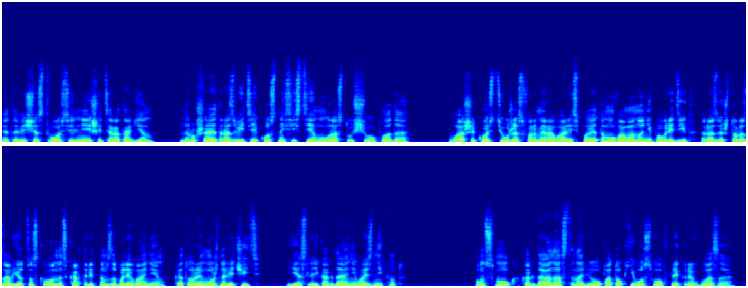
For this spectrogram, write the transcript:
«Это вещество — сильнейший тератоген, нарушает развитие костной системы у растущего плода. Ваши кости уже сформировались, поэтому вам оно не повредит, разве что разовьется склонность к артритным заболеваниям, которые можно лечить, если и когда они возникнут». Он смолк, когда она остановила поток его слов, прикрыв глаза. —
